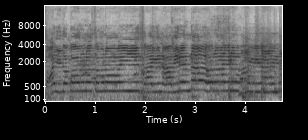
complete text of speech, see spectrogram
సాయుధ పౌరుల సమరం అయ్యి సాగినాది రెండో రాయుడు సాయుధ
